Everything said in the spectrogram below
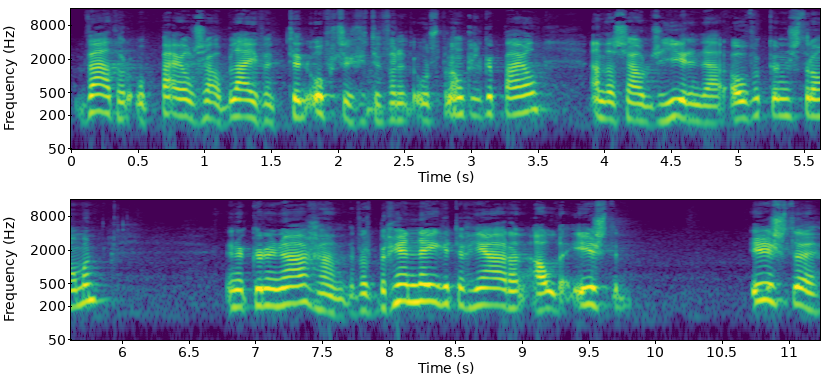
water op peil zou blijven ten opzichte van het oorspronkelijke peil. Anders zouden ze hier en daar over kunnen stromen. En dan kun je nagaan, dat was begin 90 jaren al de eerste, eerste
